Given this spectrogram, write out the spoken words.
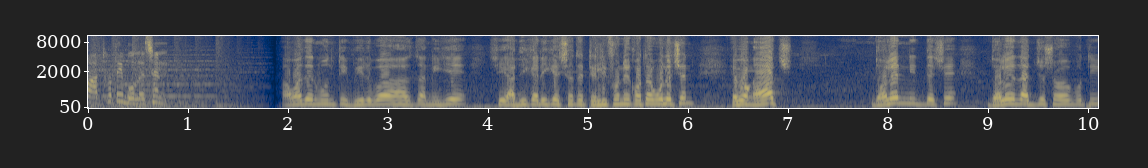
পাঠাতে বলেছেন। আমাদের মন্ত্রী বীরবা হাসদা নিজে সেই আধিকারিকের সাথে টেলিফোনে কথা বলেছেন এবং আজ দলের নির্দেশে দলের রাজ্য সভাপতি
